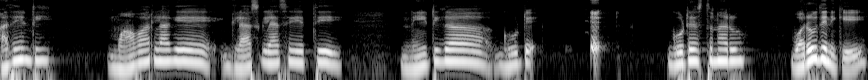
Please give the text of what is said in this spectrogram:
అదేంటి? మావారిలాగే గ్లాస్ గ్లాసే ఎత్తి నీటిగా గూటే గూటేస్తున్నారు? వరూదినికి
